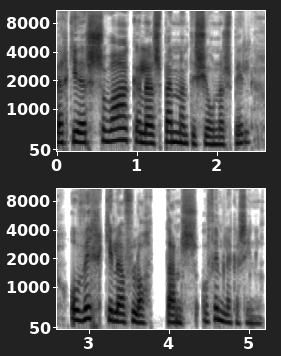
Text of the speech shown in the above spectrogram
Verkið er svakalega spennandi sjónarspil og virkilega flott dans og fimmleikasíning.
